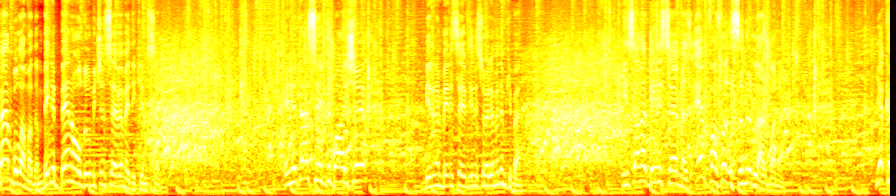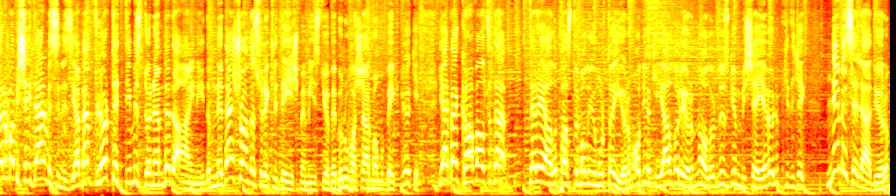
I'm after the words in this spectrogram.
Ben bulamadım. Beni ben olduğum için sevemedi kimse. E neden sevdi Bayce? Birinin beni sevdiğini söylemedim ki ben. İnsanlar beni sevmez. En fazla ısınırlar bana. Ya karıma bir şey der misiniz? Ya ben flört ettiğimiz dönemde de aynıydım. Neden şu anda sürekli değişmemi istiyor ve bunu başarmamı bekliyor ki? Yani ben kahvaltıda tereyağlı pastırmalı yumurta yiyorum. O diyor ki yalvarıyorum ne olur düzgün bir şeye ölüp gidecek. Ne mesela diyorum?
